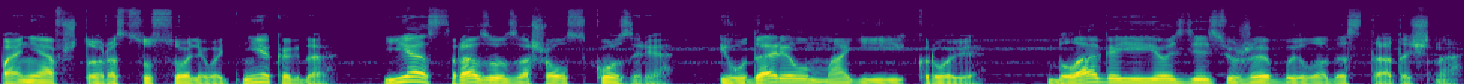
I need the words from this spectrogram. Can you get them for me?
Поняв, что рассусоливать некогда, я сразу зашел с козыря и ударил магией крови. Благо ее здесь уже было достаточно.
